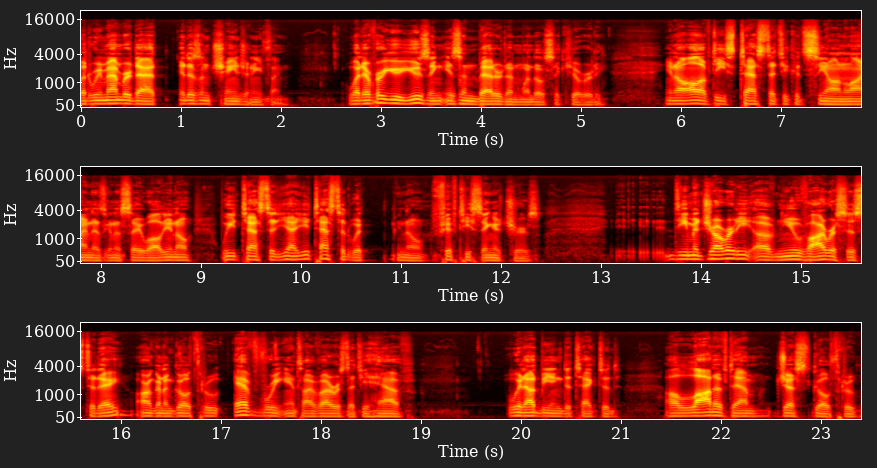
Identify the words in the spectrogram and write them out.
But remember that it doesn't change anything. Whatever you're using isn't better than Windows security. You know, all of these tests that you could see online is going to say, well, you know, we tested, yeah, you tested with, you know, 50 signatures. The majority of new viruses today are going to go through every antivirus that you have without being detected. A lot of them just go through.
